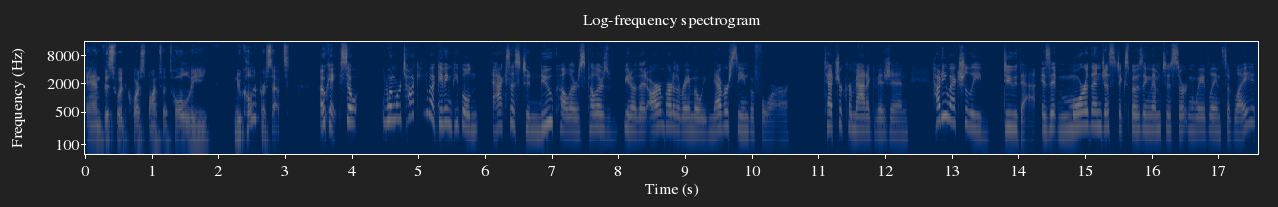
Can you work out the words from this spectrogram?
and this would correspond to a totally new color percept. Okay, so when we're talking about giving people access to new colors, colors, you know, that aren't part of the rainbow we've never seen before, tetrachromatic vision, how do you actually do that? Is it more than just exposing them to certain wavelengths of light?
